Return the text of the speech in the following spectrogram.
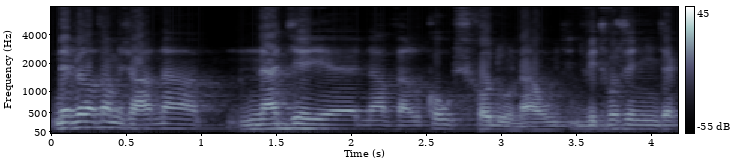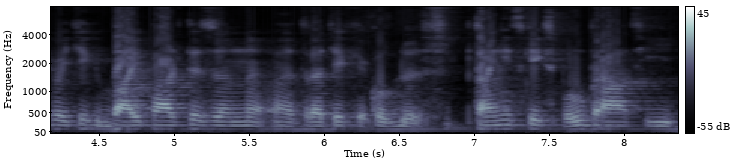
Nebyla tam žádná naděje na velkou schodu, na vytvoření takových těch bipartisan, eh, teda těch jako stranických spoluprácí.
